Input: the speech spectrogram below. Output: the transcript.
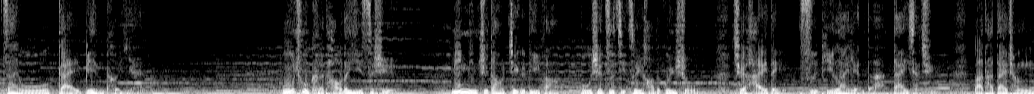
再无改变可言。无处可逃的意思是，明明知道这个地方。不是自己最好的归属，却还得死皮赖脸的待下去，把它待成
